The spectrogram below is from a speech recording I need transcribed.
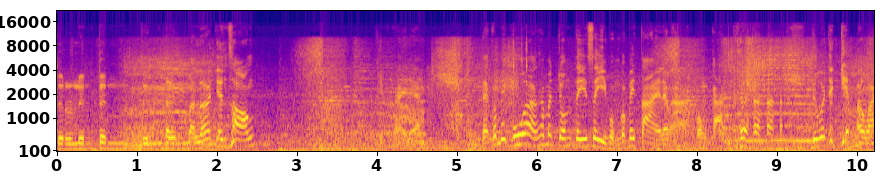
ตึงตึงตึงตึงตึงมาเลยเจนสองหยิบไห่เนี่ยแต่ก็ไม่กลัวถ้ามันโจมตีสี่ผมก็ไม่ตายแล้วอะป้องกันหรือว่าจะเก็บเอาไว้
